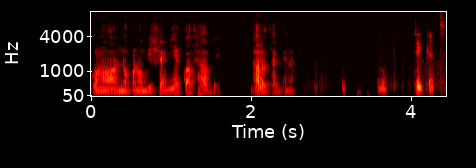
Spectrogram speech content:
কোনো অন্য কোনো বিষয় নিয়ে কথা হবে। ভালো থাকবেন ঠিক আছে।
